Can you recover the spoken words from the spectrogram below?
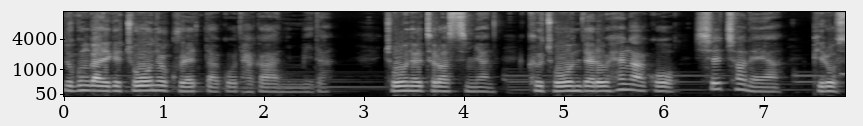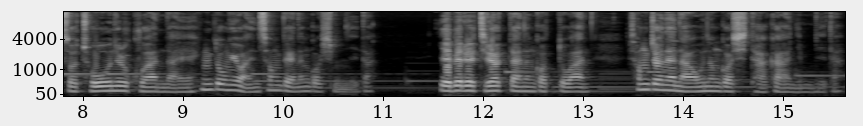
누군가에게 조언을 구했다고 다가 아닙니다. 조언을 들었으면 그 조언대로 행하고 실천해야 비로소 조언을 구한 나의 행동이 완성되는 것입니다. 예배를 드렸다는 것 또한 성전에 나오는 것이 다가 아닙니다.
